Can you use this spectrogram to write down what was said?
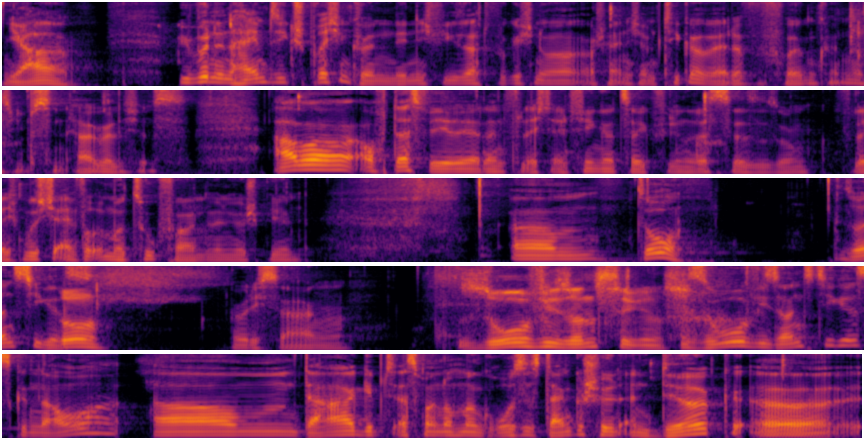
ja, über einen Heimsieg sprechen können, den ich, wie gesagt, wirklich nur wahrscheinlich am Ticker werde verfolgen können, was ein bisschen ärgerlich ist. Aber auch das wäre ja dann vielleicht ein Fingerzeig für den Rest der Saison. Vielleicht muss ich einfach immer Zug fahren, wenn wir spielen. Ähm, so, sonstiges, So, würde ich sagen. So wie sonstiges. So wie sonstiges, genau. Ähm, da gibt es erstmal nochmal ein großes Dankeschön an Dirk, äh,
